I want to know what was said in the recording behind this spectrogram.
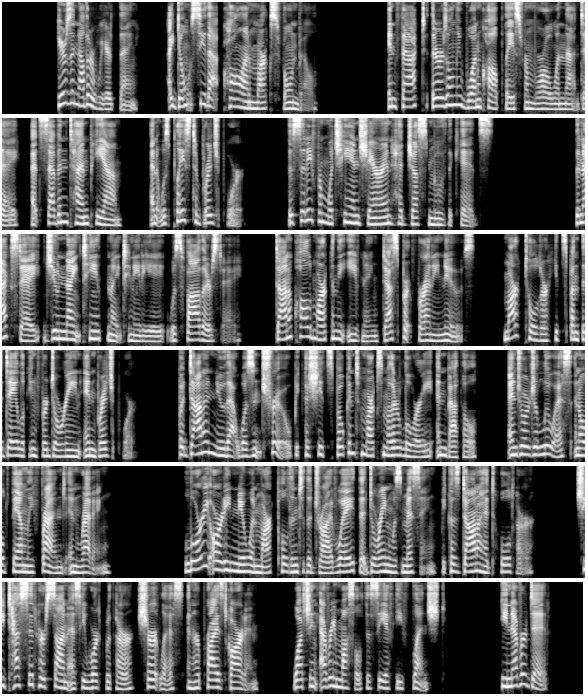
Here's another weird thing I don't see that call on Mark's phone bill. In fact, there is only one call placed from Whirlwind that day at 7:10 p.m., and it was placed to Bridgeport, the city from which he and Sharon had just moved the kids. The next day, June 19, 1988, was Father's Day. Donna called Mark in the evening, desperate for any news. Mark told her he'd spent the day looking for Doreen in Bridgeport. But Donna knew that wasn't true because she'd spoken to Mark's mother, Lori, in Bethel, and Georgia Lewis, an old family friend, in Redding. Lori already knew when Mark pulled into the driveway that Doreen was missing because Donna had told her. She tested her son as he worked with her, shirtless, in her prized garden, watching every muscle to see if he flinched. He never did,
